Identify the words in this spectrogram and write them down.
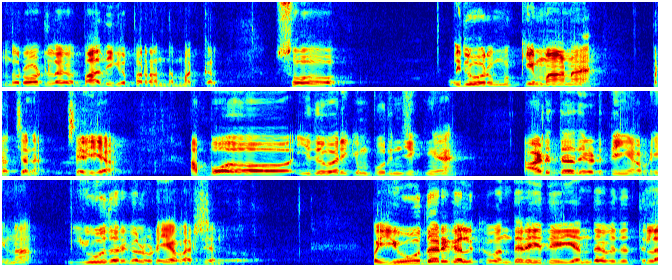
இந்த ரோட்டில் பாதிக்கப்படுற அந்த மக்கள். ஸோ இது ஒரு முக்கியமான பிரச்சனை. சரியா? அப்போது இது வரைக்கும் புரிஞ்சுக்குங்க. அடுத்தது எடுத்தீங்க அப்படின்னா யூதர்களுடைய வர்ஷன் இப்போ யூதர்களுக்கு வந்து இது எந்த விதத்தில்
